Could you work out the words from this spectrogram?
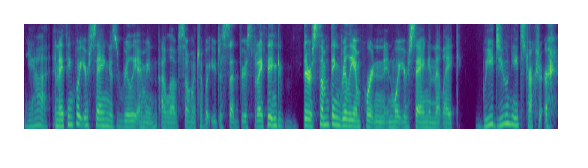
Yeah. And I think what you're saying is really, I mean, I love so much of what you just said, Bruce, but I think there's something really important in what you're saying in that, like, we do need structure.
